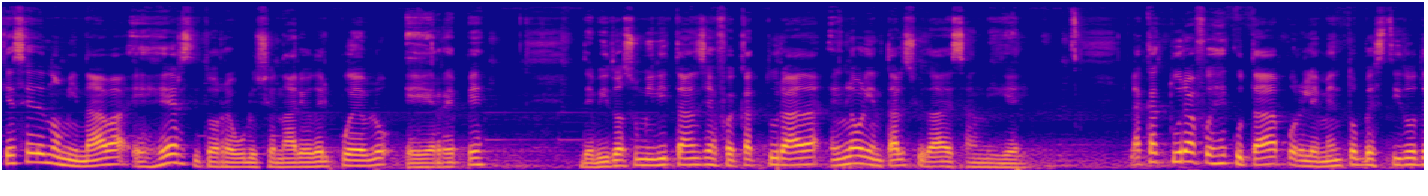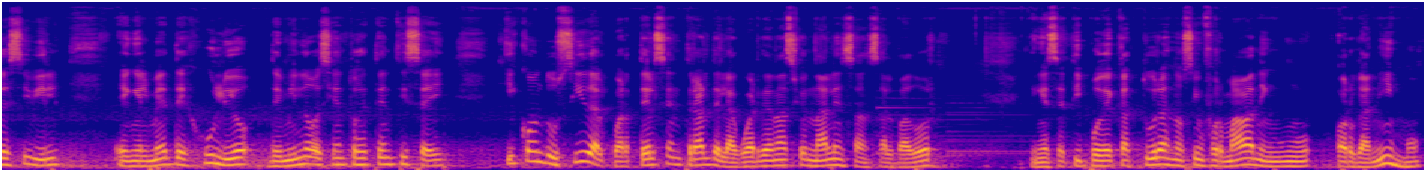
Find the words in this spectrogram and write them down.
que se denominaba Ejército Revolucionario del Pueblo, ERP Debido a su militancia fue capturada en la oriental ciudad de San Miguel. La captura fue ejecutada por elementos vestidos de civil en el mes de julio de 1976 y conducida al cuartel central de la Guardia Nacional en San Salvador. En ese tipo de capturas no se informaba ningún organismo,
